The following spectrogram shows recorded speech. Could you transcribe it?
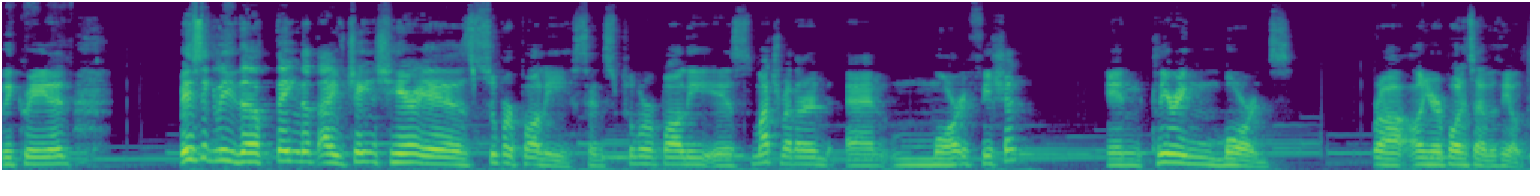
we created. Basically, the thing that I've changed here is Super Poly, since Super Poly is much better and more efficient in clearing boards on your opponent's side of the field.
